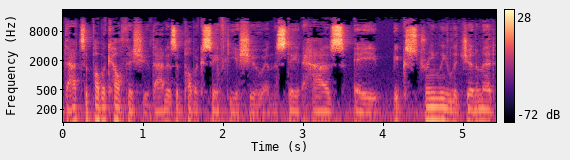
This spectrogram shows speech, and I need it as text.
that's a public health issue. That is a public safety issue, and the state has a extremely legitimate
